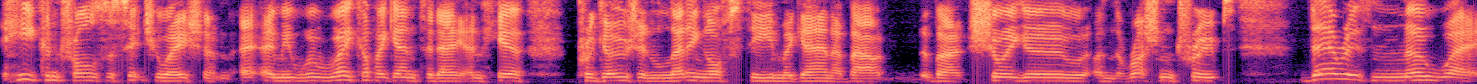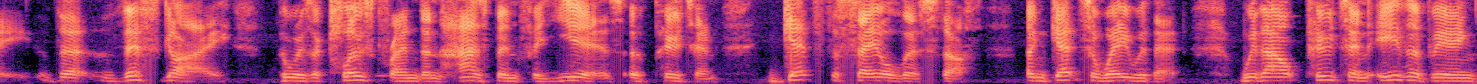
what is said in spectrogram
he controls the situation. I, I, mean, we wake up again today and hear Prigozhin letting off steam again about about Shoigu and the Russian troops. There is no way that this guy, who is a close friend and has been for years of Putin, gets to say all this stuff and gets away with it without Putin either being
